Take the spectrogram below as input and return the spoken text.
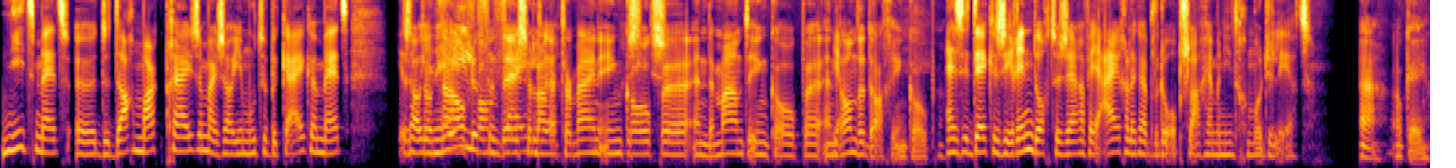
niet met eh, de dagmarktprijzen, maar zou je moeten bekijken met. Zou je een hele van verfijnde... deze lange termijn inkopen Precies. en de maand inkopen en Ja. dan de dag inkopen. En ze dekken zich in door te zeggen van ja, eigenlijk hebben we de opslag helemaal niet gemoduleerd. Ja, oké.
